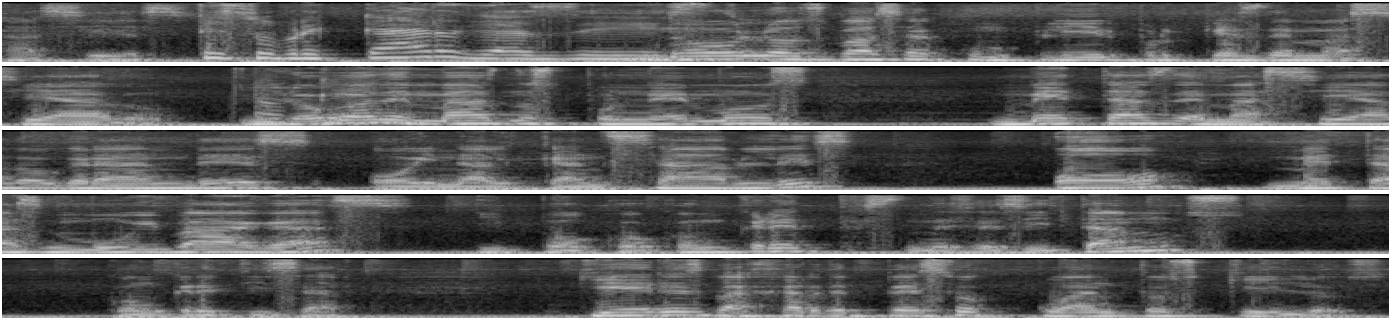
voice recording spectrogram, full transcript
Así es. Te sobrecargas de esto. No los vas a cumplir porque es demasiado. Y luego además nos ponemos metas demasiado grandes o inalcanzables o metas muy vagas y poco concretas. Necesitamos concretizar. ¿Quieres bajar de peso? ¿Cuántos kilos?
